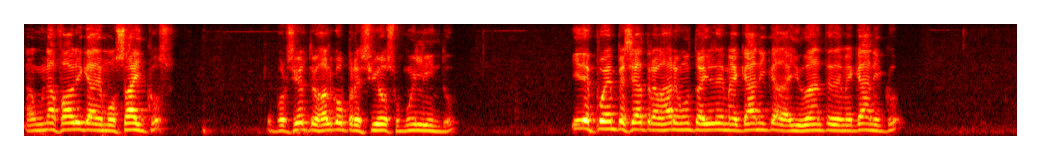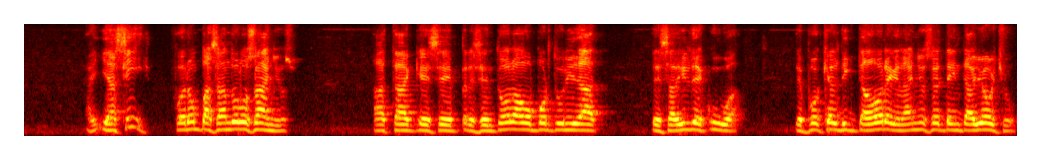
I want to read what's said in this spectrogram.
a una fábrica de mosaicos, que por cierto es algo precioso, muy lindo. Y después empecé a trabajar en un taller de mecánica, de ayudante de mecánico. Y así fueron pasando los años hasta que se presentó la oportunidad de salir de Cuba, después que el dictador en el año 78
